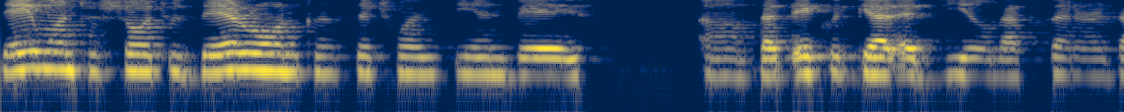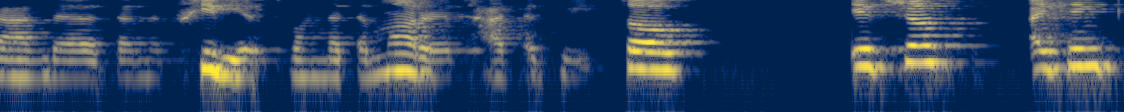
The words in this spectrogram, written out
they want to show to their own constituency and base um, that they could get a deal that's better than the than the previous one that the moderates had agreed. So it's just, I think,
